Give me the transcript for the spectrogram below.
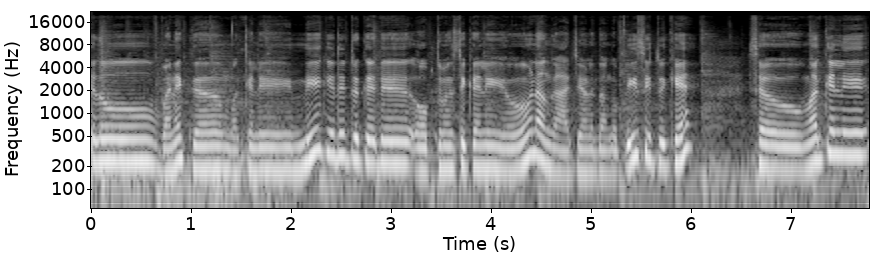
ஹலோ வணக்கம். மக்களே நீ கேட்டுட்ருக்கிறது ஆப்டமிஸ்டிக்கலையோ நாங்கள் ஆச்சியான தாங்க அங்கே பேசிகிட்ருக்கேன் ஸோ மக்களே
